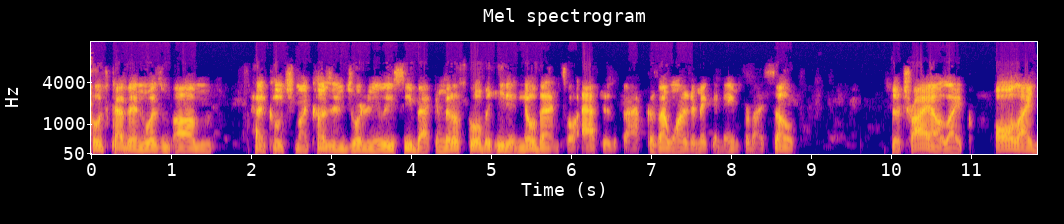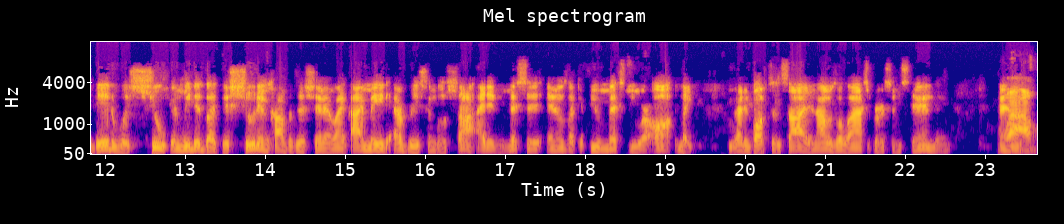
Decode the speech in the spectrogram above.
Coach Kevin was um, had coached my cousin Jordan Elisi back in middle school, but he didn't know that until after the fact because I wanted to make a name for myself. The tryout, like all I did was shoot, and we did like this shooting competition, and like I made every single shot. I didn't miss it, and it was like if you missed, you were off. Like you had to go off to the side, and I was the last person standing. And wow.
